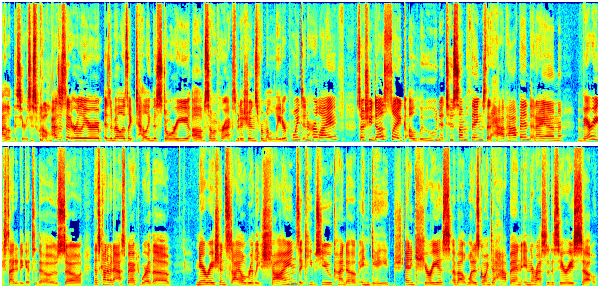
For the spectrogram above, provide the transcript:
I love this series as well. As I said earlier, Isabella is like telling the story of some of her expeditions from a later point in her life. So she does like allude to some things that have happened and I am very excited to get to those. So that's kind of an aspect where the narration style really shines. It keeps you kind of engaged and curious about what is going to happen in the rest of the series. So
